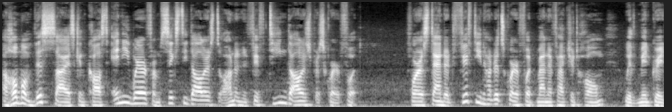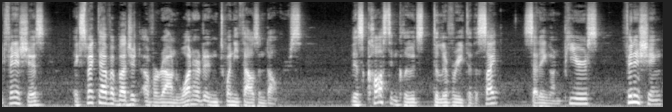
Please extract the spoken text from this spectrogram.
A home of this size can cost anywhere from $60 to $115 per square foot. For a standard 1500 square foot manufactured home with mid grade finishes, expect to have a budget of around $120,000. This cost includes delivery to the site, setting on piers, finishing,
